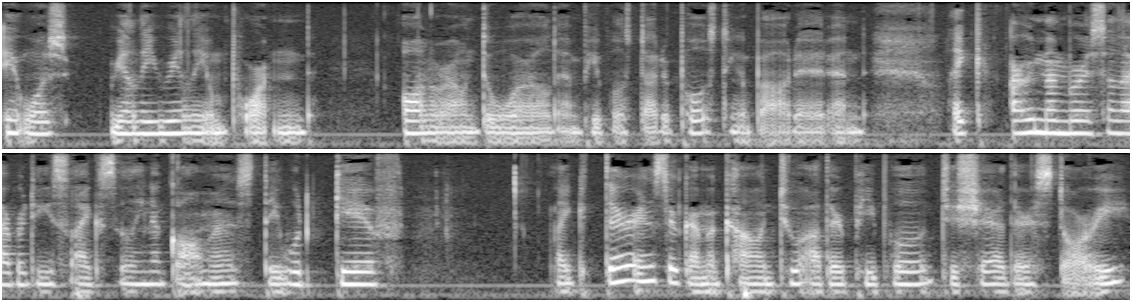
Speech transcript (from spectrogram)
it was really really important all around the world and people started posting about it and like i remember celebrities like selena gomez they would give like their instagram account to other people to share their story.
